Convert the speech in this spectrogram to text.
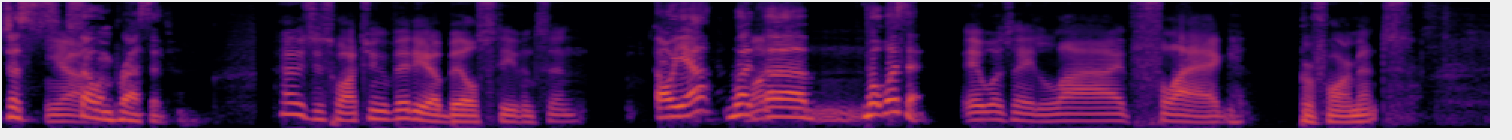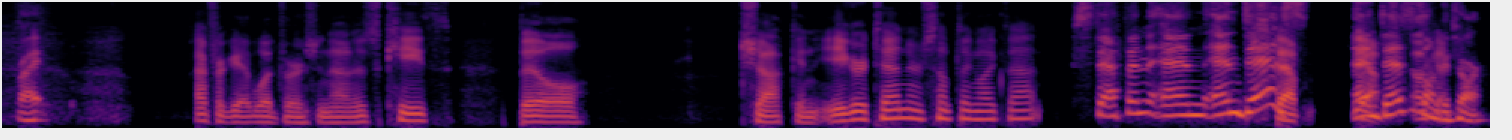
Just Yeah. so impressive. I was just watching a video, Bill Stevenson. Oh yeah, what One- uh, what was it? It was a live flag performance. Right. I forget what version that is. Keith, Bill, Chuck, and Egerton or something like that. Stefan and and Dez. Steph- and yeah, Dez is on guitar.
